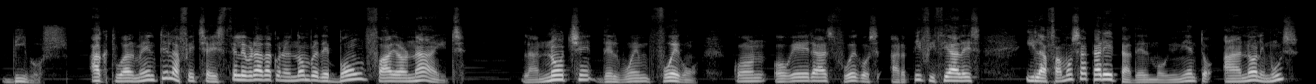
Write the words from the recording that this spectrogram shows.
vivos. Actualmente la fecha es celebrada con el nombre de Bonfire Night, la noche del buen fuego, con hogueras, fuegos artificiales y la famosa careta del movimiento Anonymous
